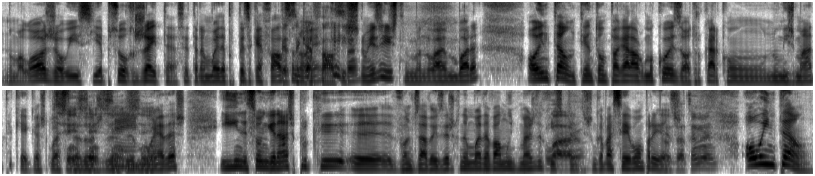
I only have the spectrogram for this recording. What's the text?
numa loja, ou isso, e a pessoa rejeita, aceita a moeda porque pensa que é falsa, Pensa não que é é? falsa. isto não existe, manda lá embora. Ou então tentam pagar alguma coisa, ou trocar com um numismata, que é aqueles colecionadores sim, de, sim, de sim. moedas, e ainda são enganados porque eh, vão-lhes dar 2 euros quando a moeda vale muito mais do que isso, Claro. portanto isto nunca vai ser bom para eles. Exatamente. Ou então,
